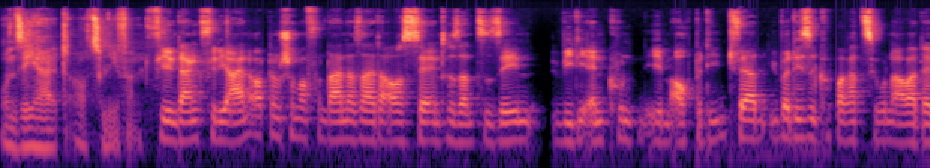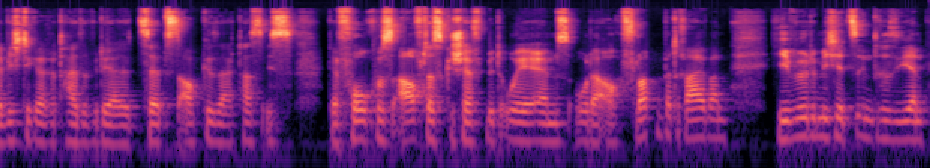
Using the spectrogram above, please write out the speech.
und Sicherheit auch zu liefern. Vielen Dank für die Einordnung schon mal von deiner Seite aus. Sehr interessant zu sehen, wie die Endkunden eben auch bedient werden über diese Kooperation. Aber der wichtigere Teil, so wie du ja selbst auch gesagt hast, ist der Fokus auf das Geschäft mit OEMs oder auch Flottenbetreibern. Hier würde mich jetzt interessieren,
